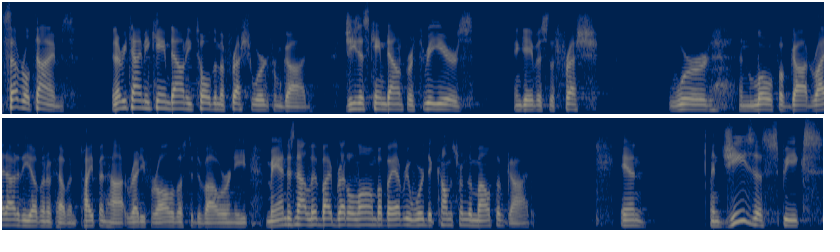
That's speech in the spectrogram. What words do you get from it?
several times. And every time he came down, he told them a fresh word from God. Jesus came down for three years and gave us the fresh word and loaf of God right out of the oven of heaven, piping hot, ready for all of us to devour and eat. Man does not live by bread alone, but by every word that comes from the mouth of God. And, and Jesus speaks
